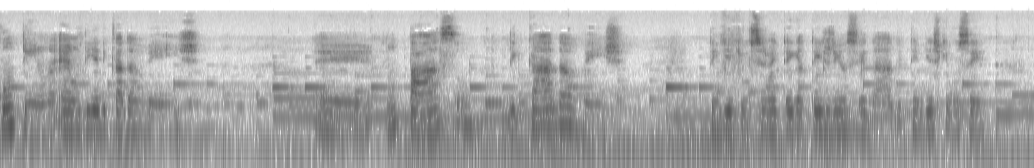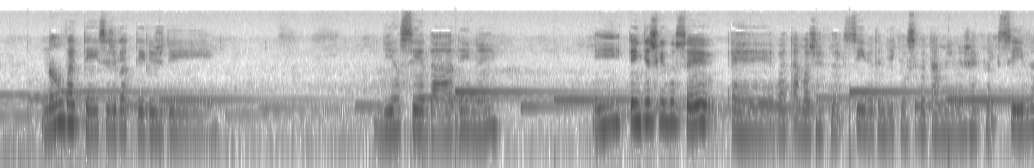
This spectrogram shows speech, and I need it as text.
contínuo, né? É um dia de cada vez. É um passo de cada vez. Tem dia que você vai ter gatilhos de ansiedade, tem dias que você não vai ter esses gatilhos de, de ansiedade, né? E tem dias que você é, vai estar mais reflexiva, tem dia que você vai estar menos reflexiva,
